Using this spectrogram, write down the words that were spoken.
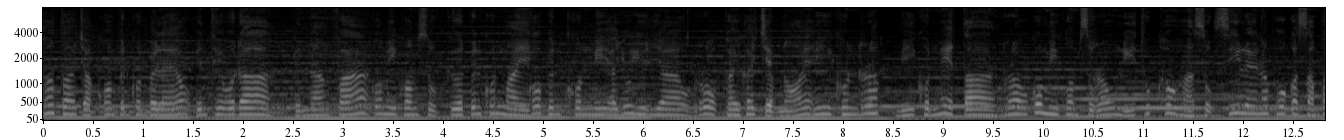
ถ้าตายจากความเป็นคนไปแล้ว เป็นเทวดา เป็นนางฟ้าก็มีความสุขเกิดเป็นคนใหม่ ก็เป็นคนมีอายุยืนยาว โรคภัยไข้เจ็บน้อย มีคนรัก มีคนเมตตา เราก็มีความสุขเราหนีทุกข์เข้าหาสุขสีเลนะโภกสัมป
